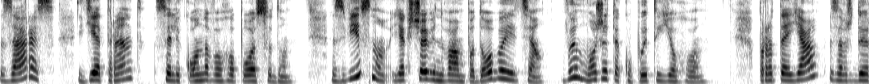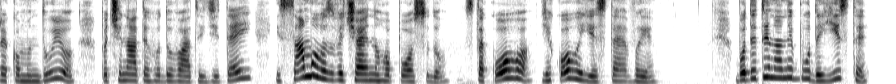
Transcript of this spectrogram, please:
Зараз є тренд силіконового посуду. Звісно, якщо він вам подобається, ви можете купити його. Проте я завжди рекомендую починати годувати дітей із самого звичайного посуду, з такого, якого їсте ви. Бо дитина не буде їсти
